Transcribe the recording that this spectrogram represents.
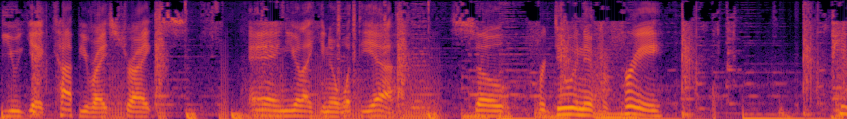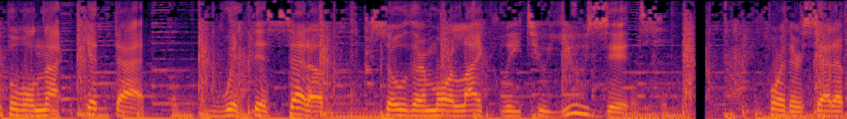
you get copyright strikes and you're like, you know, what the F? So for doing it for free, people will not get that with this setup, so they're more likely to use it for their setup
